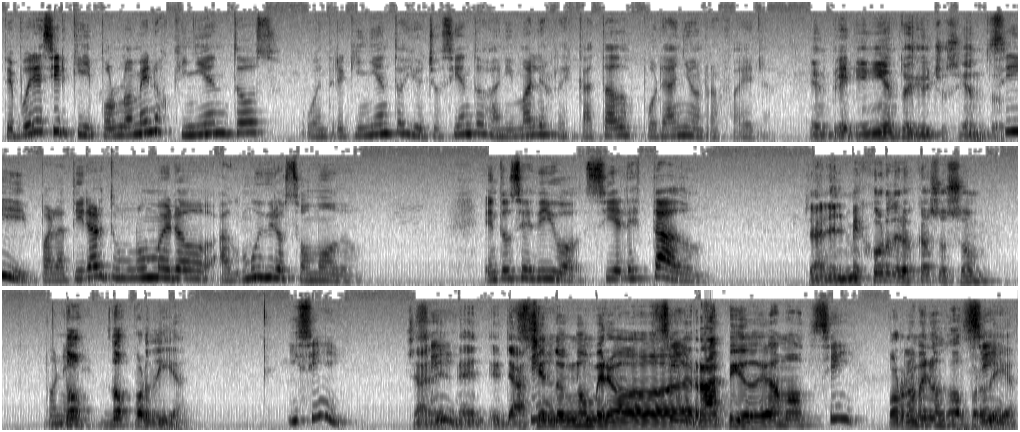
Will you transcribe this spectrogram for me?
te podría decir que por lo menos 500 o entre 500 y 800 animales rescatados por año en Rafaela. Entre 500 y 800. Sí, para tirarte un número a muy grosso modo. Entonces digo, si el Estado... O sea, en el mejor de los casos son dos, por día. Y sí. O sea, haciendo un número rápido, digamos, sí. por lo menos dos por día.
